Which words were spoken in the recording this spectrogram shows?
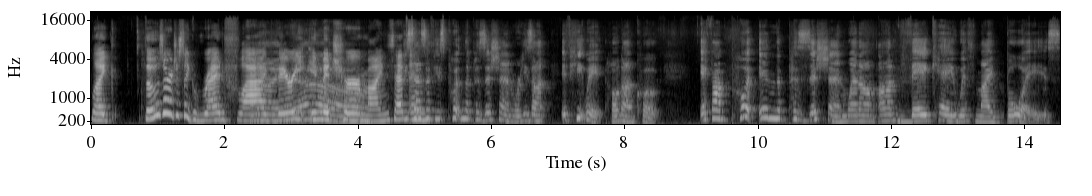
Like those are just like red flag, I very immature know. mindsets. he says if he's put in the position where he's on, if he wait, hold on, quote. If I'm put in the position when I'm on vacay with my boys,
